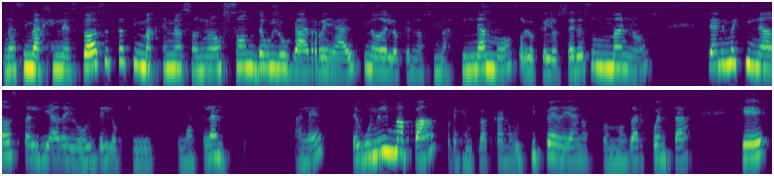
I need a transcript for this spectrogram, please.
unas imágenes. Todas estas imágenes no son de un lugar real, sino de lo que nos imaginamos o lo que los seres humanos se han imaginado hasta el día de hoy de lo que es la Atlántida, ¿vale? Según el mapa, por ejemplo, acá en Wikipedia nos podemos dar cuenta que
